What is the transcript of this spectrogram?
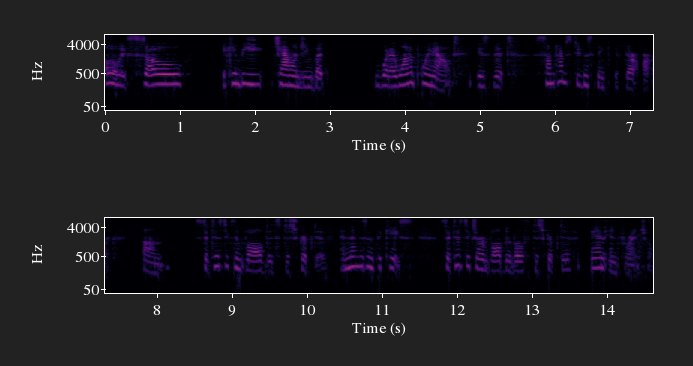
Oh, it's so, it can be challenging, but what I want to point out is that sometimes students think if there are um, statistics involved, it's descriptive, and that isn't the case. Statistics are involved in both descriptive and inferential.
